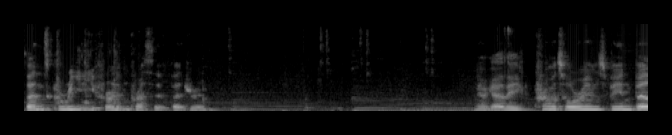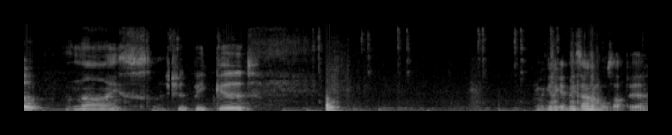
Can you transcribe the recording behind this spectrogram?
Sven's greedy for an impressive bedroom. There we go, the crematorium's being built. Nice. That should be good. We're gonna get these animals up here.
